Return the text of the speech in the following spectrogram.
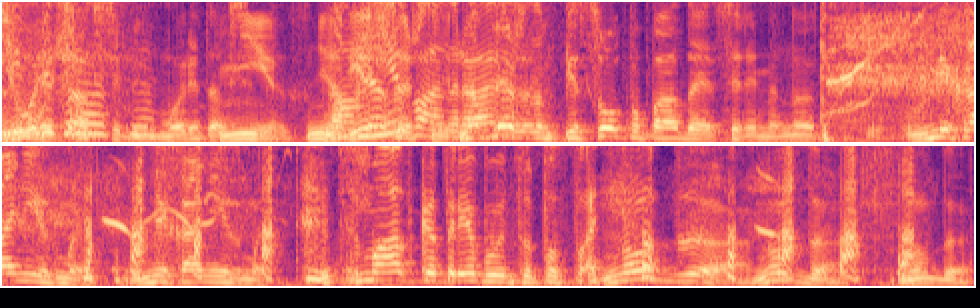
Не море так себе, море так Нет, себе. нет, На пляже- что на понравилось. пляже там песок попадает все время, ну, в механизмы, в механизмы. Смазка требуется постоянно. Ну да, ну да, ну да.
